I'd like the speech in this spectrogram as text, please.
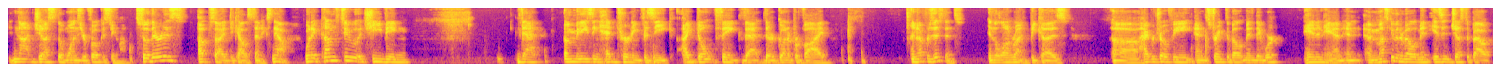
not just the ones you're focusing on. So there is upside to calisthenics. Now, when it comes to achieving that amazing head turning physique, I don't think that they're going to provide enough resistance in the long run because uh, hypertrophy and strength development they work hand in hand, and, and muscular development isn't just about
